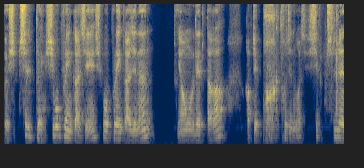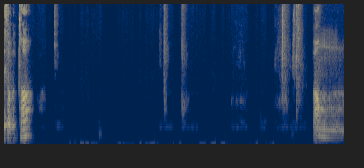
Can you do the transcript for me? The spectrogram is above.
17프레임, 15프레임까지, 15프레임까지는 0으로 됐다가 갑자기 팍 터지는 거지. 17에서부터 뻥.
